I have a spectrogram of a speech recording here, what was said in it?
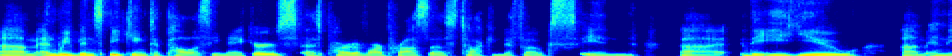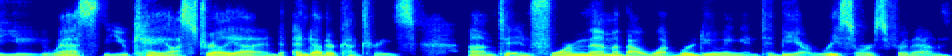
Um, and we've been speaking to policymakers as part of our process, talking to folks in uh, the EU, um, in the US, the UK, Australia, and, and other countries um, to inform them about what we're doing and to be a resource for them.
